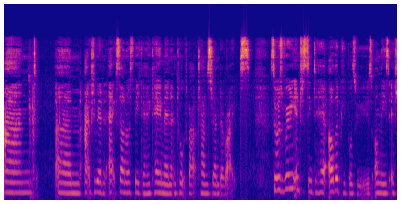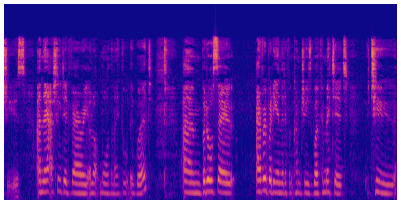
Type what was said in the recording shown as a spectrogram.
and um, actually we had an external speaker who came in and talked about transgender rights. So it was really interesting to hear other people's views on these issues, and they actually did vary a lot more than I thought they would. Um, but also, everybody in the different countries were committed to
